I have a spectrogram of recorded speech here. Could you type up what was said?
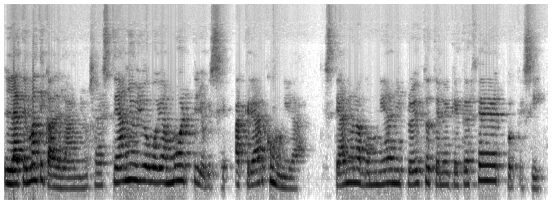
la temática del año. O sea, este año yo voy a muerte, yo qué sé, a crear comunidad. Este año la comunidad mi proyecto tiene que crecer porque sí.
